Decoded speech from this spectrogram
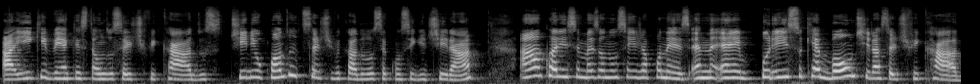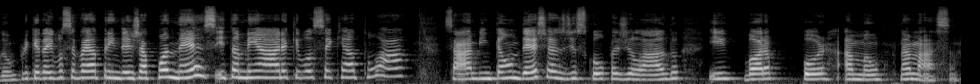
Aí que vem a questão dos certificados. Tire o quanto de certificado você conseguir tirar. Ah, Clarice, mas eu não sei japonês. É, é por isso que é bom tirar certificado, porque daí você vai aprender japonês e também a área que você quer atuar, sabe? Então deixa as desculpas de lado e bora pôr a mão na massa.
